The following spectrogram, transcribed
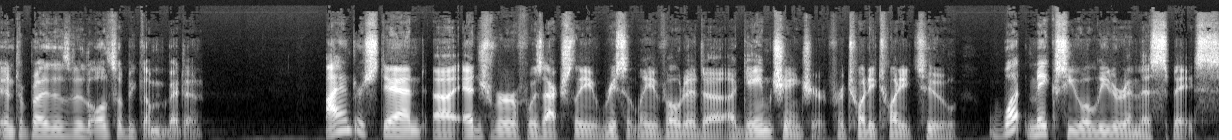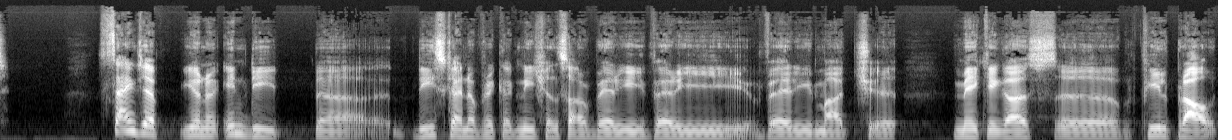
enterprises will also become better. I understand uh, EdgeVerve was actually recently voted a, a, game changer for 2022. What makes you a leader in this space? Sanjay, you know, indeed, uh, these kind of recognitions are very, very, very much uh, making us uh, feel proud.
